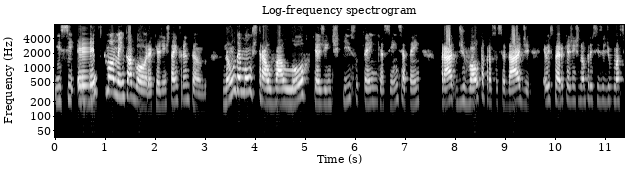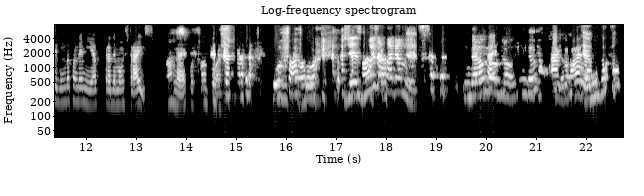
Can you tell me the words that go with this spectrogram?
E se uhum. esse momento agora que a gente está enfrentando não demonstrar o valor que a gente que isso tem, que a ciência tem, para de volta para a sociedade, eu espero que a gente não precise de uma segunda pandemia para demonstrar isso. Nossa, né? Por favor. por então, favor. Jesus apaga a luz. Então, não, tá não, não. Agora. Eu não dou conta,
